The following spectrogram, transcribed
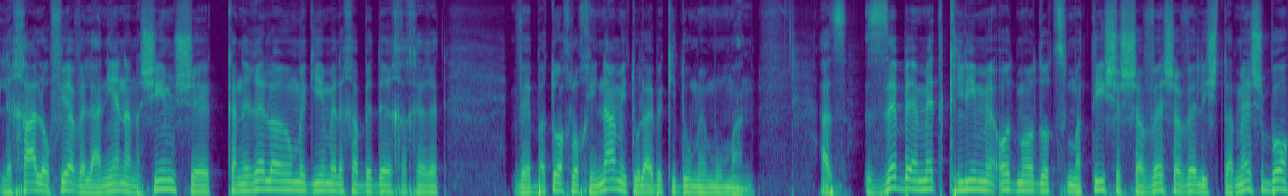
לך להופיע ולעניין אנשים שכנראה לא היו מגיעים אליך בדרך אחרת, ובטוח לא חינמית, אולי בקידום ממומן. אז זה באמת כלי מאוד מאוד עוצמתי ששווה שווה להשתמש בו.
